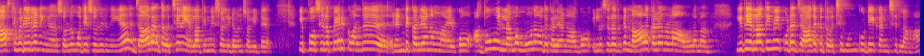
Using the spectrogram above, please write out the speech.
லாஸ்ட் வீடியோவில் நீங்கள் சொல்லும் போதே சொல்லியிருந்தீங்க. ஜாதகத்தை வச்சே நான் எல்லாத்தையுமே சொல்லிடுவேன்னு சொல்லிட்டு. இப்போ சில பேருக்கு வந்து ரெண்டு கல்யாணம் ஆயிருக்கும். அதுவும் இல்லாமல் மூணாவது கல்யாணம் ஆகும். இல்லை சிலருக்கு நாலு கல்யாணம்லாம் ஆகும்ல மேம் இது எல்லாத்தையுமே கூட ஜாதகத்தை வச்சு முன்கூட்டியே கணிச்சிடலாமா?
